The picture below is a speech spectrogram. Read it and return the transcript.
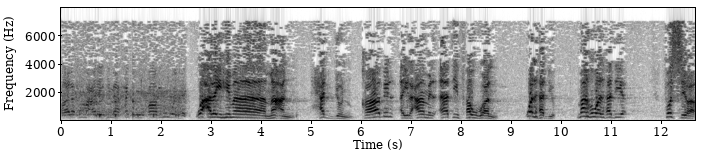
قال ثم عليهما حج قابل والهدي وعليهما معا حج قابل أي العام الآتي فورا. والهدي. ما هو الهدي؟ فسر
